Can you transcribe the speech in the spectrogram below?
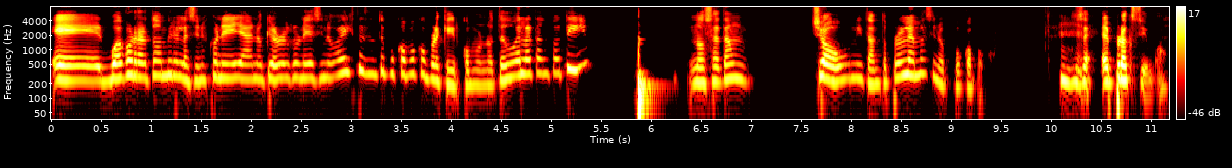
eh, voy a correr todas mis relaciones con ella, no quiero hablar con ella, sino, viste, siente poco a poco, porque como no te duela tanto a ti, no sea tan show ni tanto problema, sino poco a poco. Entonces, el próximo.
